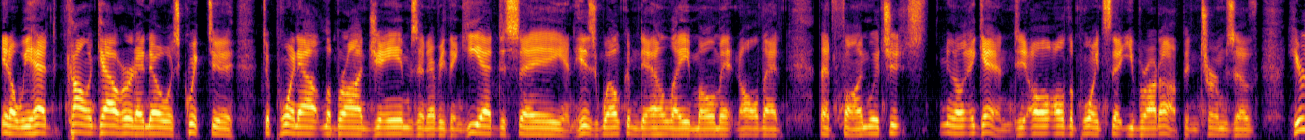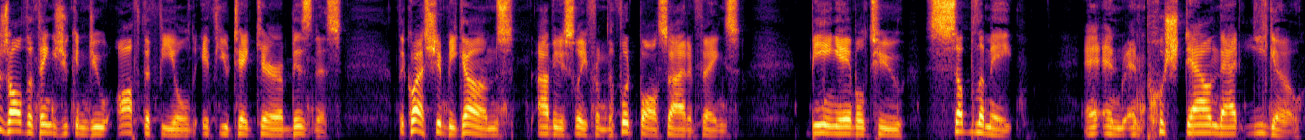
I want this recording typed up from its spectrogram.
You know, we had Colin Cowherd, I know, was quick to to point out LeBron James and everything he had to say and his welcome to LA moment and all that that fun, which is you know, again, all, all the points that you brought up in terms of here's all the things you can do off the field if you take care of business. The question becomes, obviously, from the football side of things, being able to sublimate and, and, and push down that ego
